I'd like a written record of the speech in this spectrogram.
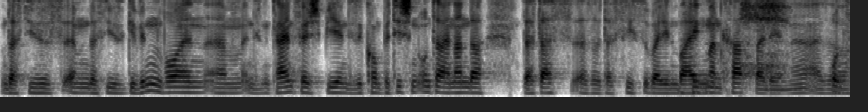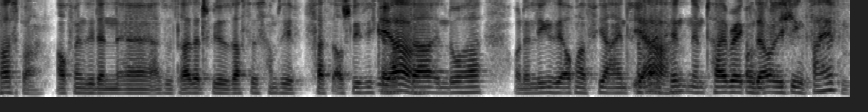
und dass dieses, ähm, dass dieses gewinnen wollen ähm, in diesen Kleinfeldspielen, diese Competition untereinander, dass das, also das siehst du bei den Das beiden sieht man krass bei denen, ne? Also unfassbar. auch wenn sie dann, äh, also Dreisatzspiele, du sagst es, haben sie fast ausschließlich gehabt Ja. da in Doha und dann liegen sie auch mal 4-1, 5-1 Ja. hinten im Tiebreak Und, da auch nicht gegen pfeifen.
